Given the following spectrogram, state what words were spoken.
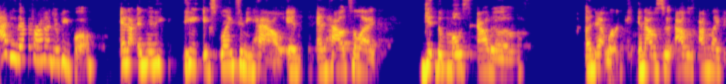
I do that for a hundred people. And I, and then he he explained to me how and and how to like get the most out of a network and i was just, i was i'm like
